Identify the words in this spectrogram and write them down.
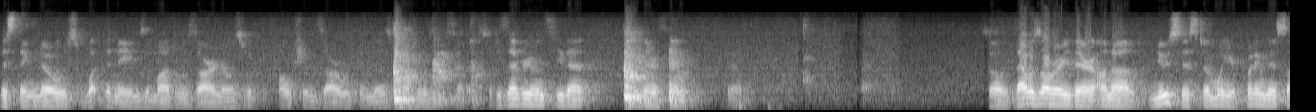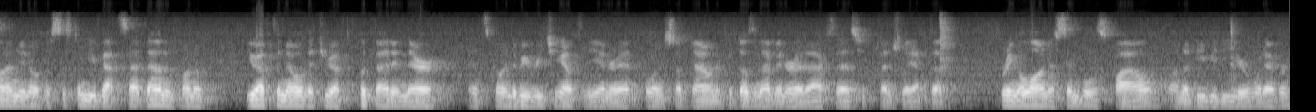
this thing knows what the names of modules are, knows what the functions are within those modules, etc. So does everyone see that in their thing? Yeah. So that was already there. On a new system, when you're putting this on, you know, the system you've got sat down in front of, you have to know that you have to put that in there. And it's going to be reaching out to the internet and pulling stuff down. If it doesn't have internet access, you potentially have to bring along a symbols file on a DVD or whatever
